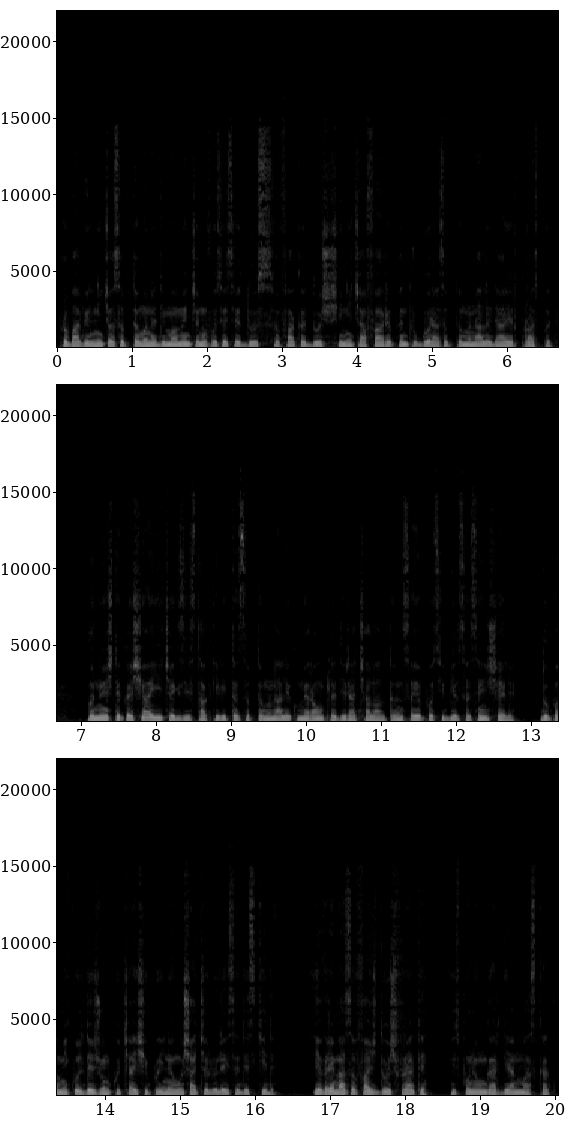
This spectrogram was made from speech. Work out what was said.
Probabil nici o săptămână din moment ce nu fusese dus să facă duș și nici afară pentru gura săptămânală de aer proaspăt. Bănuiește că și aici există activități săptămânale cum erau în clădirea cealaltă, însă e posibil să se înșele. După micul dejun cu ceai și pâine, ușa celulei se deschide. E vremea să faci duș, frate, îi spune un gardian mascat.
